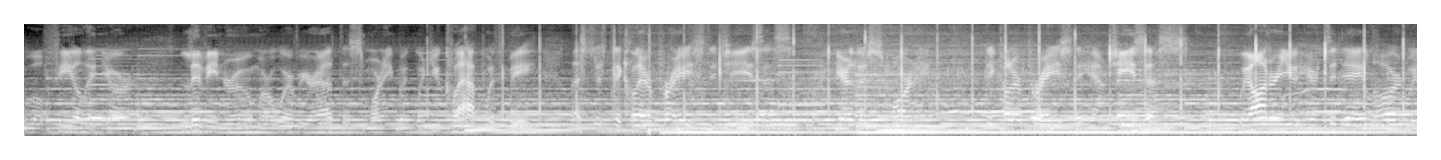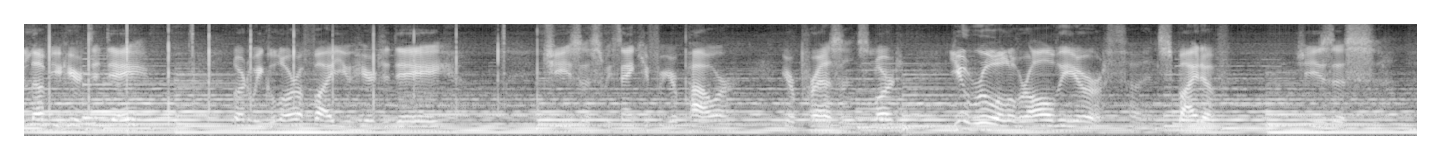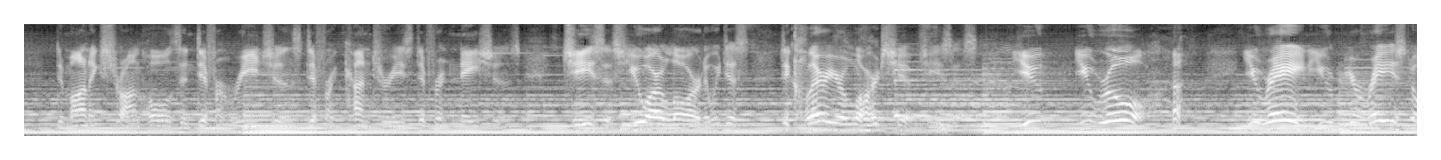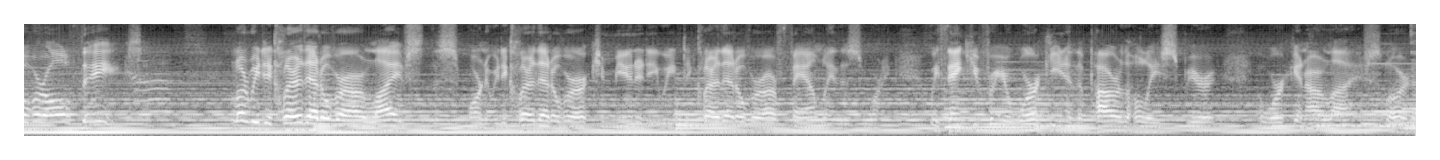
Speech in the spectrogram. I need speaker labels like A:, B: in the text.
A: will feel in your living room or wherever you're at this morning. But would you clap with me? Let's just declare praise to Jesus here this morning. Declare praise to Him. Jesus, we honor you here today, Lord. We love you here today. Lord, we glorify you here today. Jesus, we thank you for your power, your presence. Lord, you rule over all the earth in spite of Jesus demonic strongholds in different regions, different countries, different nations. Jesus, you are Lord. And we just declare your lordship, Jesus. You you rule. you reign. You, you're raised over all things. Lord, we declare that over our lives this morning. We declare that over our community. We declare that over our family this morning. We thank you for your working and the power of the Holy Spirit work in our lives. Lord,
